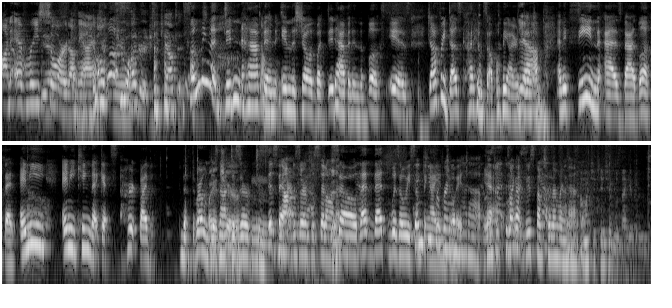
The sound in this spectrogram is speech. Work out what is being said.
on every sword on the iron. Oh, 200 because he counted. Something that didn't happen Don't get me in the show, but did happen in the books, is Joffrey does cut himself on the Iron Yeah. Throne, and it's seen as bad luck that any any king that gets hurt by the, the throne By does not chair. deserve to sit there. Does there. not deserve to sit on it. so that that was always Thank something you for I bringing enjoyed. that up. Yeah. Because I got goosebumps remembering that. How much attention was that given in the books?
